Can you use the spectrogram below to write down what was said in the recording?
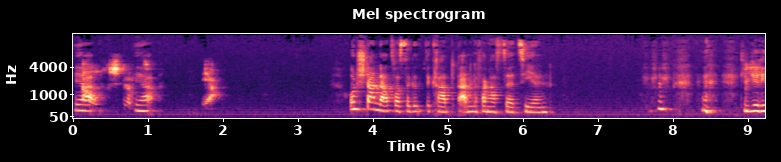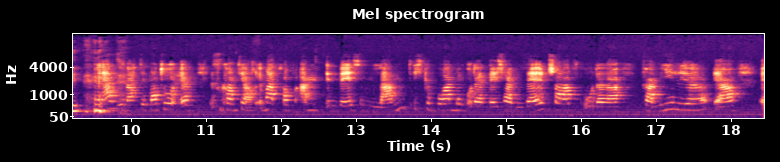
ja. auch, stimmt. Ja. ja. Und Standards, was du gerade angefangen hast zu erzählen. Viri. Ja, so nach dem Motto, äh, es kommt ja auch immer darauf an, in welchem Land ich geboren bin oder in welcher Gesellschaft oder Familie. Ja, äh,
